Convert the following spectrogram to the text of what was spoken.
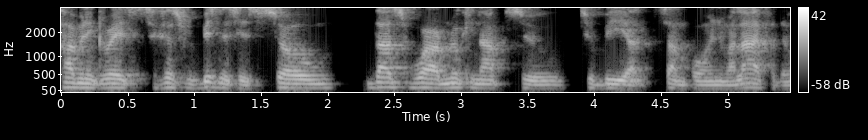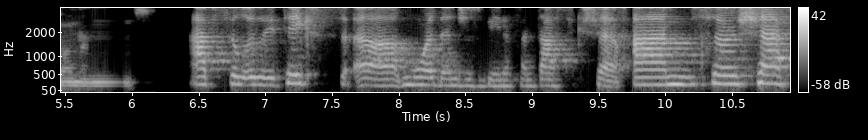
having a great successful businesses. So that's where I'm looking up to to be at some point in my life at the moment. Absolutely, it takes uh, more than just being a fantastic chef. Um, so, chef,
